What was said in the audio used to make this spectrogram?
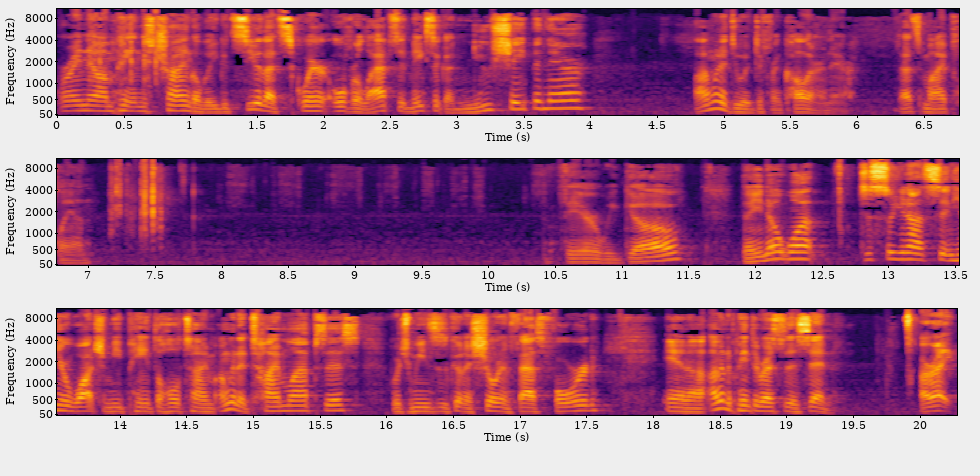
right now I'm painting this triangle, but you can see how that square overlaps. It makes like a new shape in there. I'm gonna do a different color in there. That's my plan. There we go. Now, you know what? Just so you're not sitting here watching me paint the whole time, I'm gonna time lapse this, which means it's gonna show it in fast forward. And uh, I'm gonna paint the rest of this in. All right,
